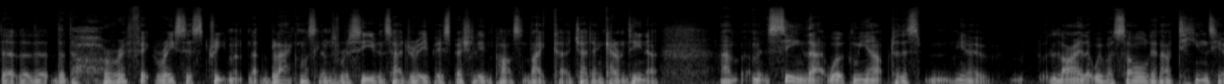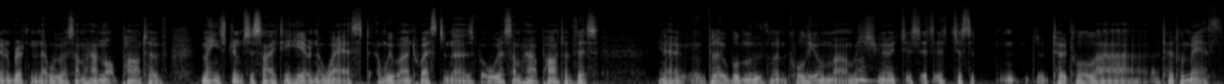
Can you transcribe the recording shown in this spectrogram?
the, the, the, the, horrific racist treatment that black Muslims receive in Saudi Arabia, especially in parts like uh, Jeddah and Karantina. Um, I mean, seeing that woke me up to this, you know, lie that we were sold in our teens here in Britain that we were somehow not part of mainstream society here in the West, and we weren't Westerners, but we were somehow part of this, you know, global movement called the Ummah, which mm. you know, it's just, it's, just a, a total, uh, a total myth.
